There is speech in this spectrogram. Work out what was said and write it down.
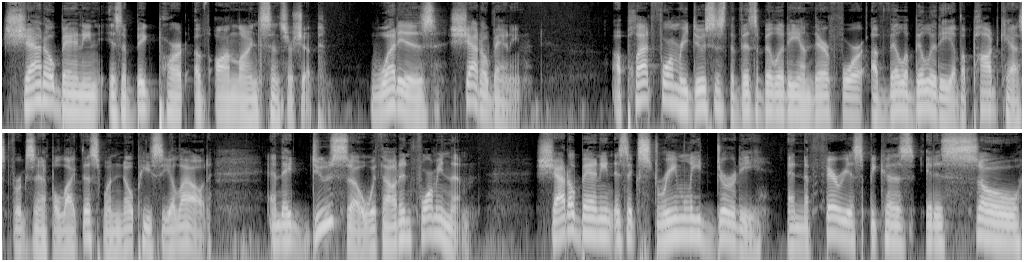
Shadow banning is a big part of online censorship. What is shadow banning? A platform reduces the visibility and therefore availability of a podcast, for example, like this one, No PC Allowed, and they do so without informing them. Shadow banning is extremely dirty and nefarious because it is so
